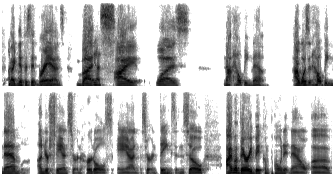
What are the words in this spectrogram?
magnificent brands, but yes. I was not helping them. I wasn't helping them understand certain hurdles and certain things. And so I'm a very big component now of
